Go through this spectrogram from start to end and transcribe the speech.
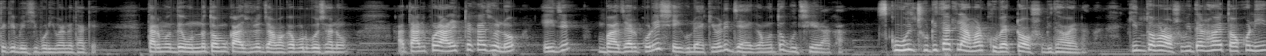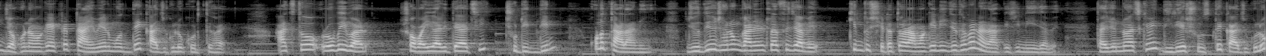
থেকে বেশি পরিমাণে থাকে। তার মধ্যে অন্যতম কাজ হলো জামা কাপড় গোছানো। আর তারপর আরেকটা কাজ হলো এই যে বাজার করে সেইগুলো একেবারে জায়গা মতো গুছিয়ে রাখা। স্কুল ছুটি থাকলে আমার খুব একটা অসুবিধা হয় না। কিন্তু আমার অসুবিধার হয় তখনই যখন আমাকে একটা টাইমের মধ্যে কাজগুলো করতে হয়। আজ তো রবিবার, সবাই বাড়িতে আছি, ছুটির দিন, কোনো তাড়া নেই। যদিও ঝনক গানের ক্লাসে যাবে কিন্তু সেটা তো আর আমাকে নিয়ে যেতে হবে না রাকেশই নিয়ে যাবে। তাই জন্য আজকে আমি ধীরে সুস্থে কাজগুলো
